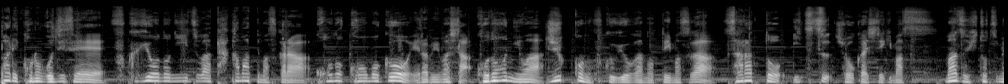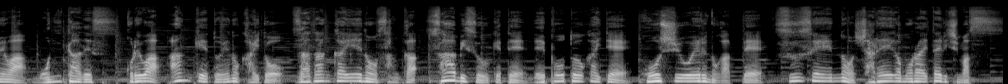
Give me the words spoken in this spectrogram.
ぱりこのご時世、副業のニーズは高まってますから、この項目を選びました。この本には10個の副業が載っていますが、さらっと5つ紹介していきます。まず1つ目は、モニターです。これはアンケートへの回答、座談会への参加、サービスを受けてレポートを書いて、報酬を得るのがあって、数千円の謝礼がもらえたりします。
